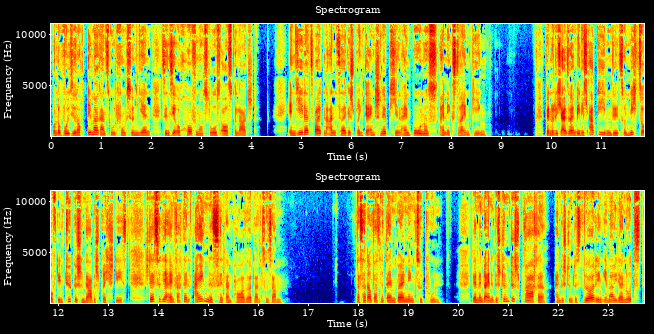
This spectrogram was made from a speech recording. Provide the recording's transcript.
Und obwohl sie noch immer ganz gut funktionieren, sind sie auch hoffnungslos ausgelatscht. In jeder zweiten Anzeige springt dir ein Schnäppchen, ein Bonus, ein Extra entgegen. Wenn du dich also ein wenig abheben willst und nicht so auf den typischen Werbesprech stehst, stellst du dir einfach dein eigenes Set an Powerwörtern zusammen. Das hat auch was mit deinem Branding zu tun. Denn wenn du eine bestimmte Sprache, ein bestimmtes Wording immer wieder nutzt,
